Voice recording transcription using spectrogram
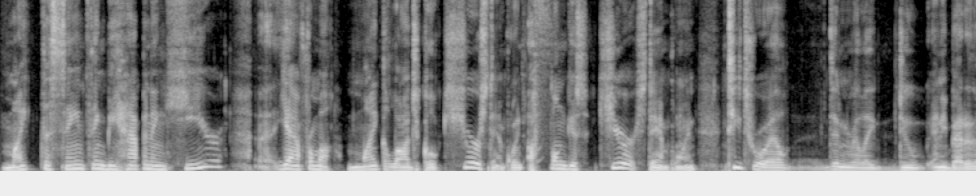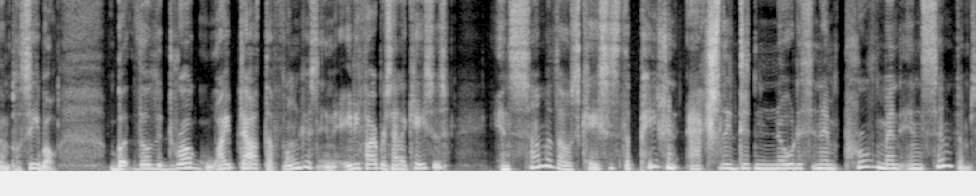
Might the same thing be happening here? Uh, yeah, from a mycological cure standpoint, a fungus cure standpoint, tea tree oil didn't really do any better than placebo. But though the drug wiped out the fungus in 85% of cases, in some of those cases, the patient actually didn't notice an improvement in symptoms,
